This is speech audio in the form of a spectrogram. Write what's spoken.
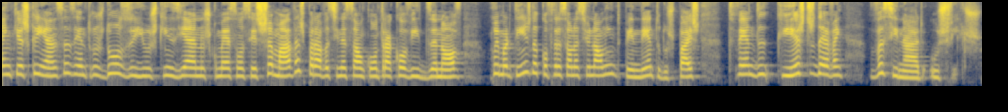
em que as crianças entre os 12 e os 15 anos começam a ser chamadas para a vacinação contra a Covid-19, Rui Martins, da Confederação Nacional Independente dos Pais, defende que estes devem vacinar os filhos.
